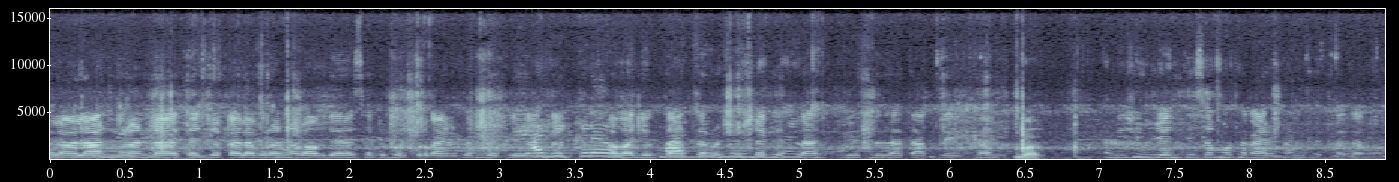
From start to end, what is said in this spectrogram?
ल- लहान मुलांना त्यांच्या कलागुणांना वाव देण्यासाठी भरपूर कार्यक्रम घेतले जातात. हवायुक्त घेतला घेतलं जातं आपल्या इथं. बरं. आणि शिवजयंतीचा मोठा कार्यक्रम घेतला जातो.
